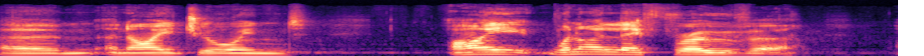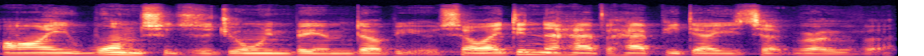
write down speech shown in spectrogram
um, and I joined. I when I left Rover, I wanted to join BMW, so I didn't have happy days at Rover.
